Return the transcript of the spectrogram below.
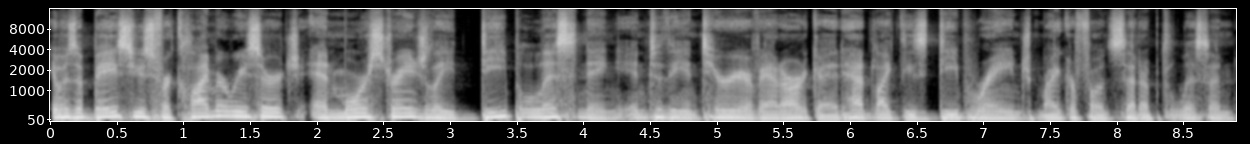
It was a base used for climate research and, more strangely, deep listening into the interior of Antarctica. It had like these deep range microphones set up to listen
